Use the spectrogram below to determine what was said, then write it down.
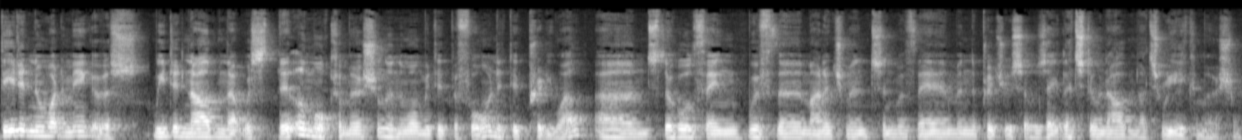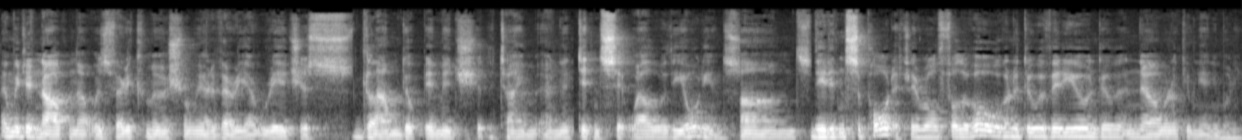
They didn't know what to make of us. We did an album that was a little more commercial than the one we did before, and it did pretty well. And the whole thing with the management and with them and the producer was like, let's do an album that's really commercial. And we did an album that was very commercial. We had a very outrageous, glammed up image at the time, and it didn't sit well with the audience. And they didn't support it. They were all full of, oh, we're going to do a video and do it. And no, we're not giving you any money.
